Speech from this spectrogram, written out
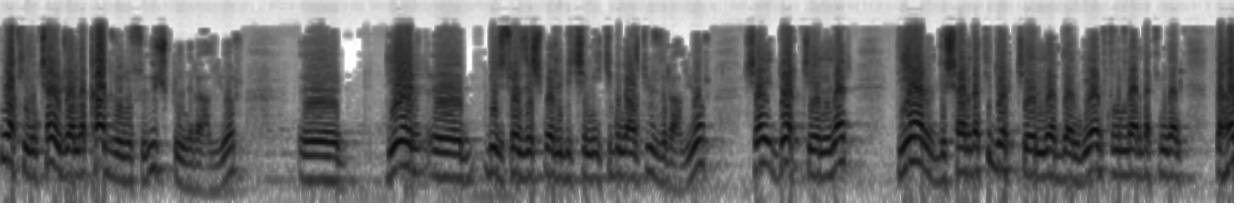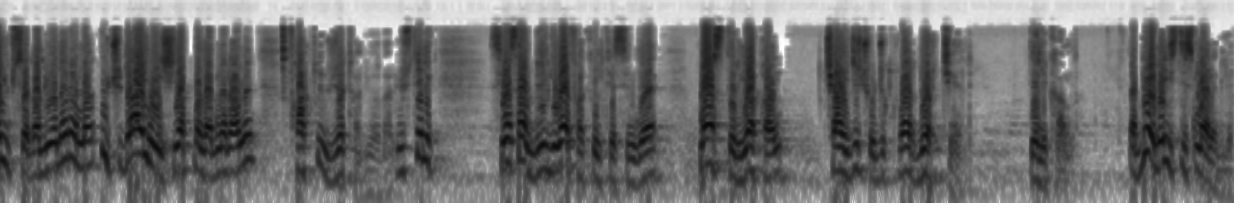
bu bakayım çay ocağında kadrolusu 3000 lira alıyor. Ee, diğer e, bir sözleşmeli biçimi 2600 lira alıyor. Şey 4 C'liler diğer dışarıdaki 4 C'lilerden diğer kurumlardakinden daha yüksek alıyorlar ama üçü de aynı işi yapmalarına rağmen farklı ücret alıyorlar. Üstelik Siyasal Bilgiler Fakültesinde master yapan çaycı çocuk var 4 C'li delikanlı. Ya böyle istismar ediliyor.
